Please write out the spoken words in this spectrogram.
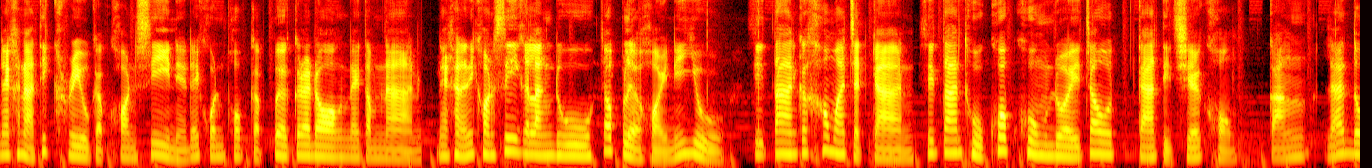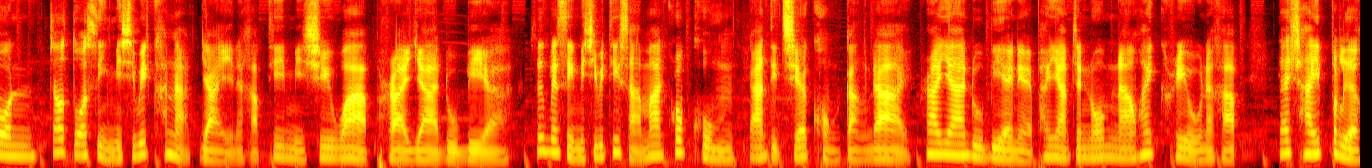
ในขณะที่คริวกับคอนซี่เนี่ยได้ค้นพบกับเปลือกกระดองในตำนาน ในขณะที่คอนซี่กำลังดูเจ้าเปลือกหอยนี้อยู่ซิตานก็เข้ามาจัดการ ซิตานถูกควบคุมโดยเจ้าการติดเชื้อของ กังและโดนเจ้าตัวสิ่งมีชีวิตขนาดใหญ่นะครับ ที่มีชื่อว่าพรายาดูเบีย ซึ่งเป็นสิ่งมีชีวิตที่สามารถควบคุมการติดเชื้อของกังได้พรายาดูเบียเนี่ยพยายามจะโน้มน้าวให้คริวนะครับได้ใช้เปลือก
